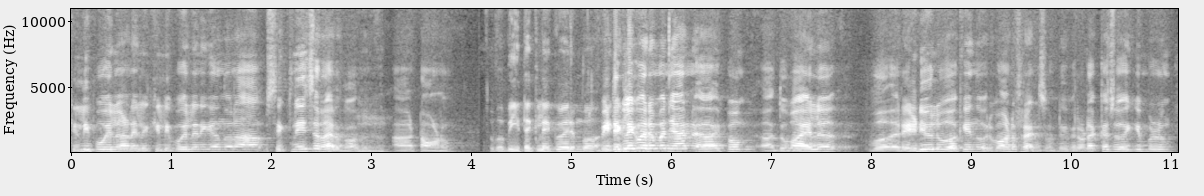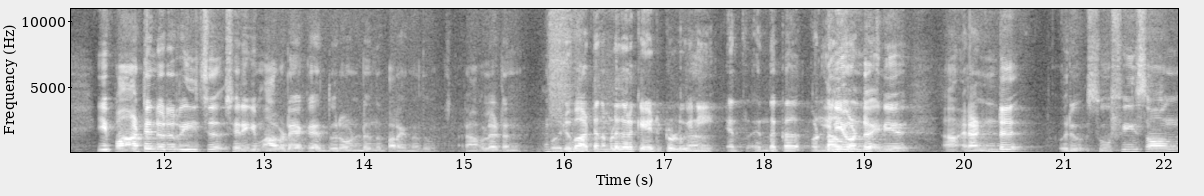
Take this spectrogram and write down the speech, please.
കിളിപ്പോയിലാണെങ്കിലും കിളിപ്പോയിൽ എനിക്ക് തോന്നുന്നു ആ സിഗ്നേച്ചർ ആയിരുന്നു അത്. ആ ടോണും. ബിടെക്കിലേക്ക് വരുമ്പോൾ ബിടെക്കിലേക്ക് വരുമ്പോൾ ഞാൻ ഇപ്പം ദുബായിൽ ദുബായിൽ റേഡിയോയിൽ വർക്ക് ചെയ്യുന്ന ഒരുപാട് ഫ്രണ്ട്സ് ഉണ്ട്. ഇവരോടൊക്കെ ചോദിക്കുമ്പോഴും ഈ പാട്ടിന്റെ ഒരു റീച്ച് ശരിക്കും അവിടെയൊക്കെ എന്തോരം ഉണ്ട് എന്ന് പറയുന്നതും. രാഹുലേട്ടൻ ഒരു പാട്ട് നമ്മൾ ഇതുവരെ കേട്ടിട്ടുള്ളൂ. ഇനി എന്ത്- എന്തൊക്കെ ഉണ്ട്. ഇനിയുണ്ട് ഇനി രണ്ട് ഒരു സൂഫി സോങ്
